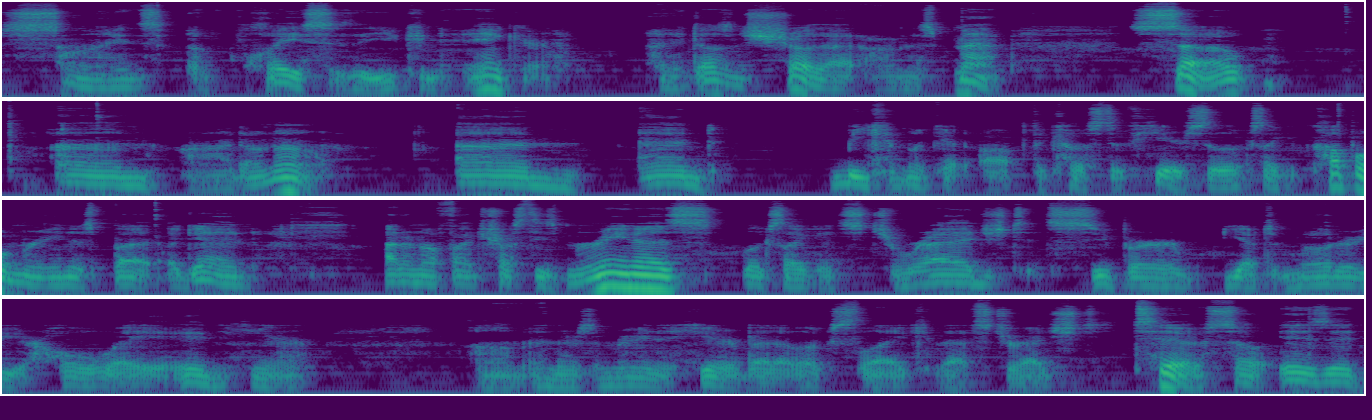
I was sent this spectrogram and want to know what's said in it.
signs of places that you can anchor, and it doesn't show that on this map. So um, I don't know. Um, and we can look at off the coast of here. So it looks like a couple marinas, but again, I don't know if I trust these marinas. Looks like it's dredged. It's super. You have to motor your whole way in here. Um, and there's a marina here, but it looks like that's dredged too. So is it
